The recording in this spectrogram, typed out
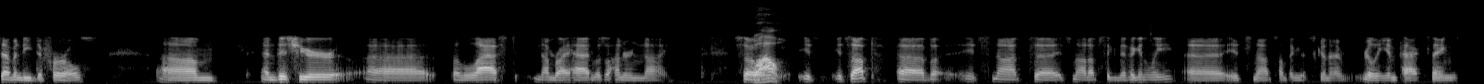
70 deferrals. Um, and this year, uh, the last number I had was 109. So wow. it's it's up, uh, but it's not uh, it's not up significantly. Uh, it's not something that's going to really impact things.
